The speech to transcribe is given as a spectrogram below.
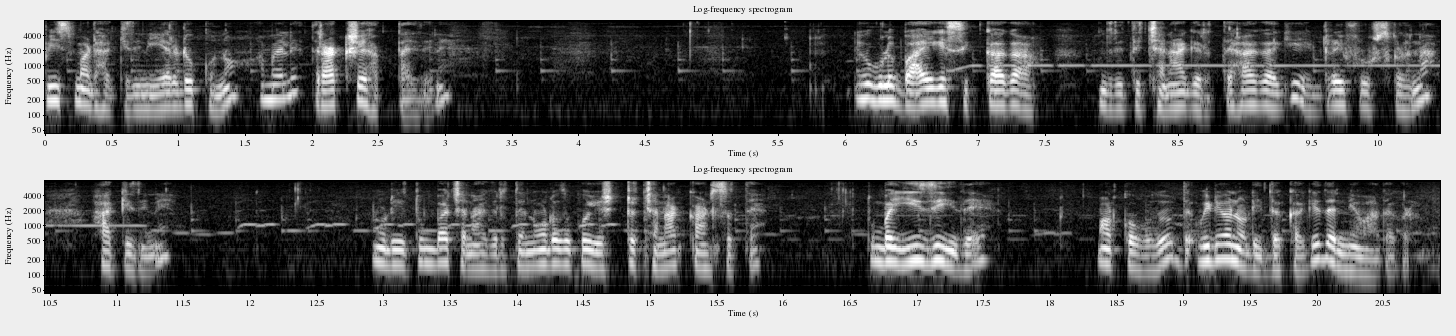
ಪೀಸ್ ಮಾಡಿ ಹಾಕಿದ್ದೀನಿ ಎರಡಕ್ಕೂ ಆಮೇಲೆ ದ್ರಾಕ್ಷಿ ಹಾಕ್ತಾಯಿದ್ದೀನಿ ಇವುಗಳು ಬಾಯಿಗೆ ಸಿಕ್ಕಾಗ ಒಂದು ರೀತಿ ಚೆನ್ನಾಗಿರುತ್ತೆ. ಹಾಗಾಗಿ ಡ್ರೈ ಫ್ರೂಟ್ಸ್ಗಳನ್ನು ಹಾಕಿದ್ದೀನಿ. ನೋಡಿ ತುಂಬ ಚೆನ್ನಾಗಿರುತ್ತೆ. ನೋಡೋದಕ್ಕೂ ಎಷ್ಟು ಚೆನ್ನಾಗಿ ಕಾಣಿಸುತ್ತೆ. ತುಂಬ ಈಸಿ ಇದೆ. ಮಾಡ್ಕೋಬೋದು. ವಿಡಿಯೋ ನೋಡಿದ್ದಕ್ಕಾಗಿ ಧನ್ಯವಾದಗಳು.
